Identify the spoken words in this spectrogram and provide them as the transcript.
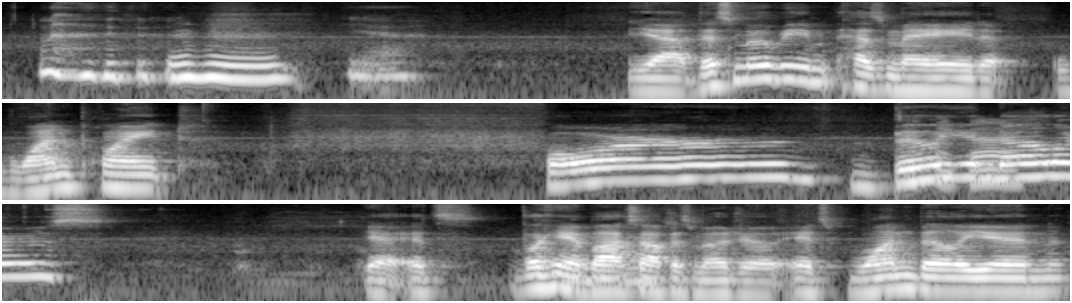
mm-hmm. Yeah. Yeah, this movie has made one point four billion dollars. yeah, it's looking at Box Office Mojo. It's one billion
